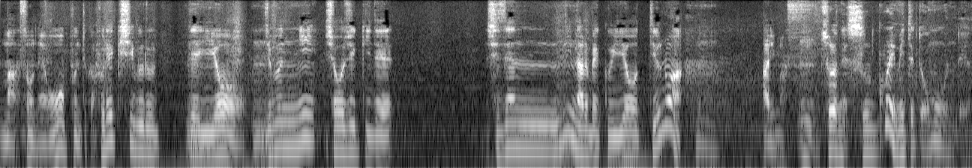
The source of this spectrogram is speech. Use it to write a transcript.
まあそうねオープンというかフレキシブルでいよう、うん。自分に正直で自然になるべくいようっていうのはうんあります、うん、それはねすごい見てて思うんだよね、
